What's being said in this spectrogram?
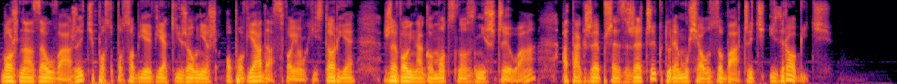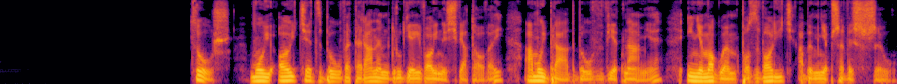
Można zauważyć po sposobie, w jaki żołnierz opowiada swoją historię, że wojna go mocno zniszczyła, a także przez rzeczy, które musiał zobaczyć i zrobić. Cóż, mój ojciec był weteranem II wojny światowej, a mój brat był w Wietnamie i nie mogłem pozwolić, aby mnie przewyższył.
